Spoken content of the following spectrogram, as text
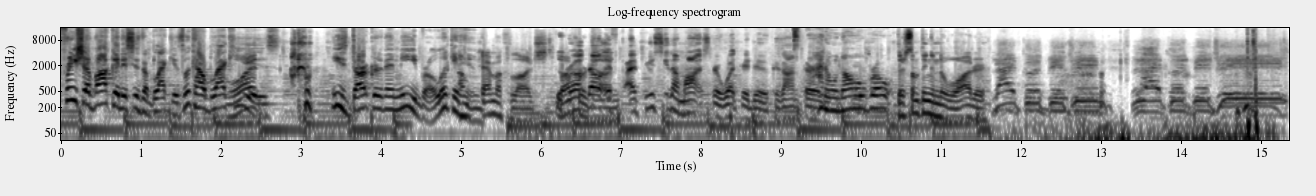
free Shavaka. This is the blackest. Look how black What? he is. He's darker than me, bro. Look at I'm him. camouflaged. Bro, no, if, if you see the monster, what to do? Because I'm third. I don't know, bro. There's something in the water. Life could be a dream. Life could be a dream.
